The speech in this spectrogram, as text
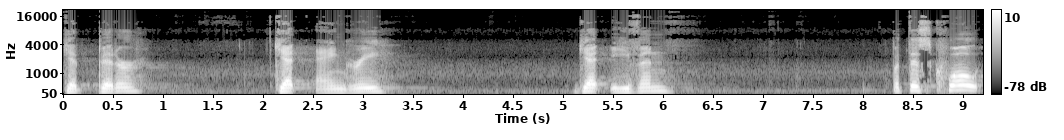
Get bitter, get angry, get even. But this quote,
